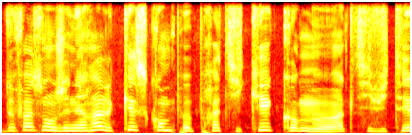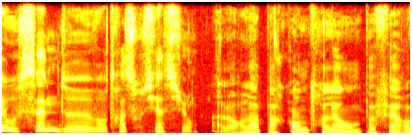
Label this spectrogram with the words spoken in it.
De façon générale, qu'est-ce qu'on peut pratiquer comme euh, activité au sein de votre association? Alors là, par contre, là, on peut faire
